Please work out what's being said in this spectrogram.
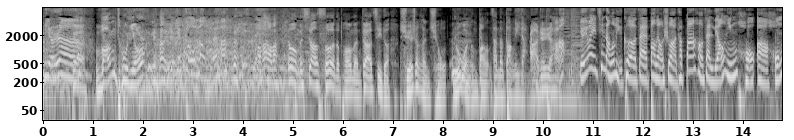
名儿啊，王土牛，也够冷的。好吧，好吧，那么我们希望所有的朋友们都要记得，学生很穷，如果能帮，咱们帮一点啊，真是哈。好，有一位青岛的旅客在爆料说啊，他八号在辽宁红呃红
